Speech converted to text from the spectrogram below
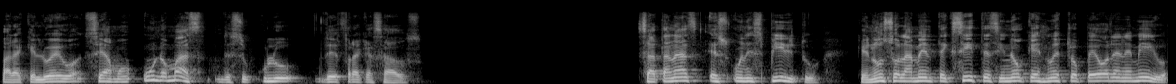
para que luego seamos uno más de su club de fracasados. Satanás es un espíritu que no solamente existe, sino que es nuestro peor enemigo.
